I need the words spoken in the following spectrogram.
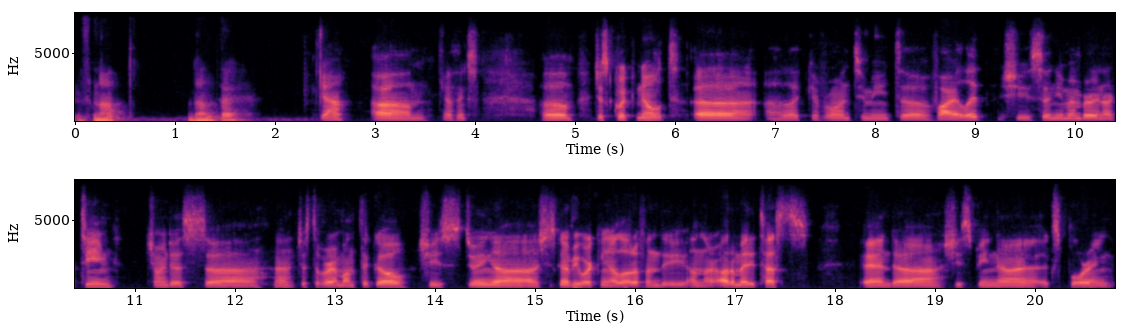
If not, Dante? Yeah, um, yeah, thanks. Um, just quick note, uh, I'd like everyone to meet uh, Violet. She's a new member in our team. Joined us uh, just over a month ago. She's doing. Uh, she's going to be working a lot of on the on our automated tests, and uh, she's been uh, exploring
